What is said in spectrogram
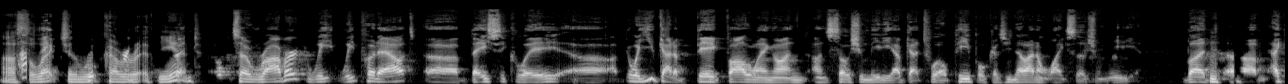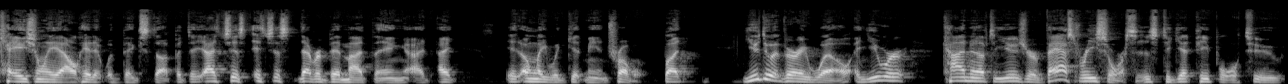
uh, selection we'll cover at the end. So, Robert, we, we put out uh, basically, uh, well, you've got a big following on, on social media. I've got 12 people because you know I don't like social media. But um, occasionally I'll hit it with big stuff. But the, it's just it's just never been my thing. I, I it only would get me in trouble. But you do it very well, and you were kind enough to use your vast resources to get people to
